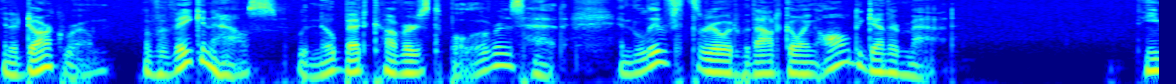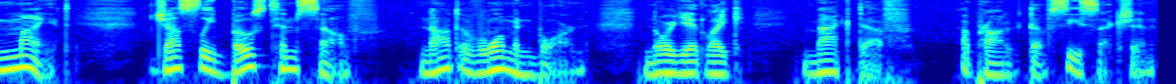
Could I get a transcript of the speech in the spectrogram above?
in a dark room, of a vacant house with no bed covers to pull over his head and lived through it without going altogether mad. He might justly boast himself not of woman born, nor yet like Macduff, a product of C section.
